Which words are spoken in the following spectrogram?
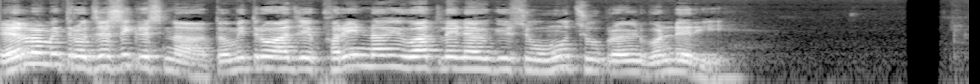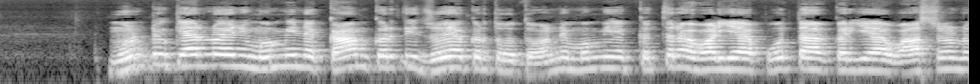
હેલો મિત્રો, જય શ્રી કૃષ્ણ. તો મિત્રો, આજે ફરી નવી વાત લઈને આવી ગયું છું. હું છું પ્રવીણ ભંડેરી. મોન્ટુ ક્યારનો એની મમ્મીને કામ કરતી જોયા કરતો હતો અને મમ્મીએ કચરા વાળ્યા, પોતા કર્યા, વાસણ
